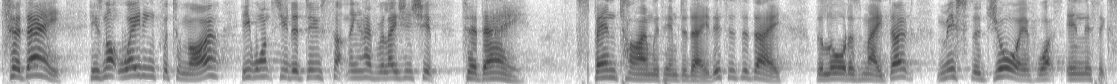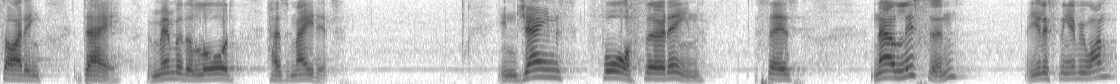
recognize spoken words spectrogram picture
today. He's not waiting for tomorrow. He wants you to do something, have relationship today. Spend time with Him today. This is the day the Lord has made. Don't miss the joy of what's in this exciting day. Remember, the Lord has made it. In James 4:13 says, "Now listen, are you listening everyone?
